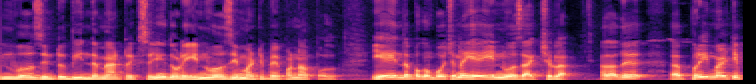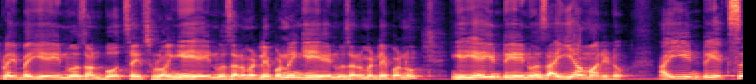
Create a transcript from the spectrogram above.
இன்வர்ஸ் இன்ட்டு பி இந்த மேட்ரிக்ஸையும் இதோட இன்வர்ஸையும் மல்டிப்ளை பண்ணால் போதும். ஏ இந்த பக்கம் போச்சுன்னா ஏ இன்வர்ஸ் ஆக்சுவலாக அதாவது pre multiply by A inverse on both side சொல்லுவாங்க. இங்கே ஏ இன்வர்ஸ் மல்டிப்ளை பண்ணும் இங்கே ஏ இன்வர்ஸ் மல்டிப்ளை பண்ணும். இங்கே ஏ இன்ட்டு ஏ இன்வர்ஸ் ஐயா மாறிடும். ஐ இன்ட்டு எக்ஸ்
